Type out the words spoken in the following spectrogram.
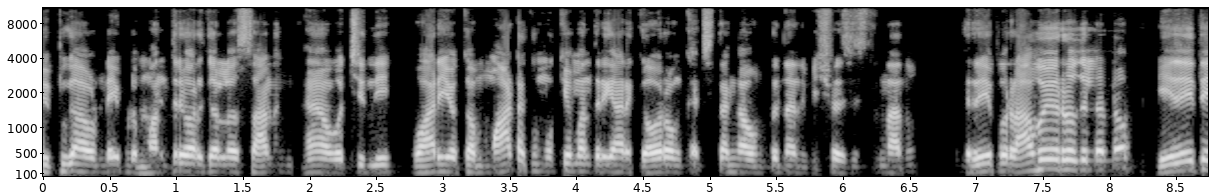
విప్పుగా ఉండే ఇప్పుడు మంత్రివర్గంలో స్థానం వచ్చింది. వారి యొక్క మాటకు ముఖ్యమంత్రి గారి గౌరవం ఖచ్చితంగా ఉంటుందని విశ్వసిస్తున్నాను. రేపు రాబోయే రోజులలో ఏదైతే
